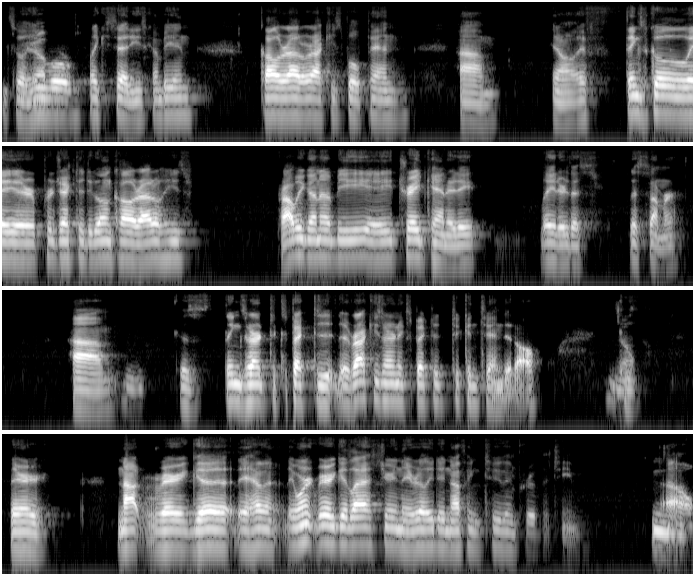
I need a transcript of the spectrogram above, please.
And so yep. he will, like you said, he's going to be in Colorado Rockies bullpen. Um, you know, if things go the way they're projected to go in Colorado, he's probably going to be a trade candidate later this this summer because um, things aren't expected. The Rockies aren't expected to contend at all. No, they're not very good. They haven't. They weren't very good last year, and they really did nothing to improve the team. No, uh,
